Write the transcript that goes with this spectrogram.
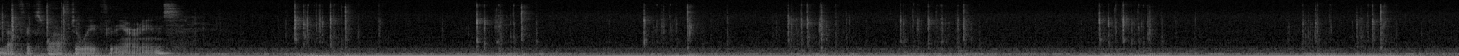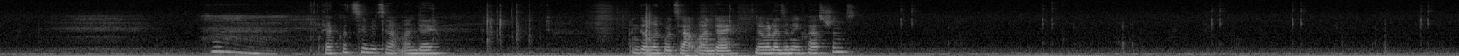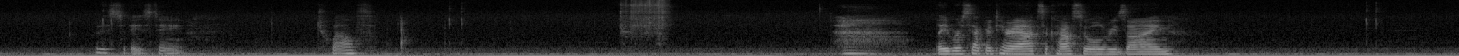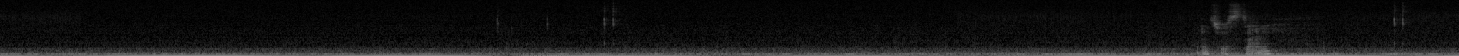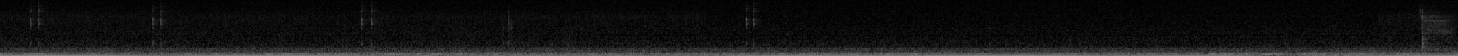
Netflix will have to wait for the earnings. Hmm. Let's see what's out Monday. I'm gonna look what's out Monday. No one has any questions? Date? Twelfth. Labor Secretary Alex will resign. Interesting.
